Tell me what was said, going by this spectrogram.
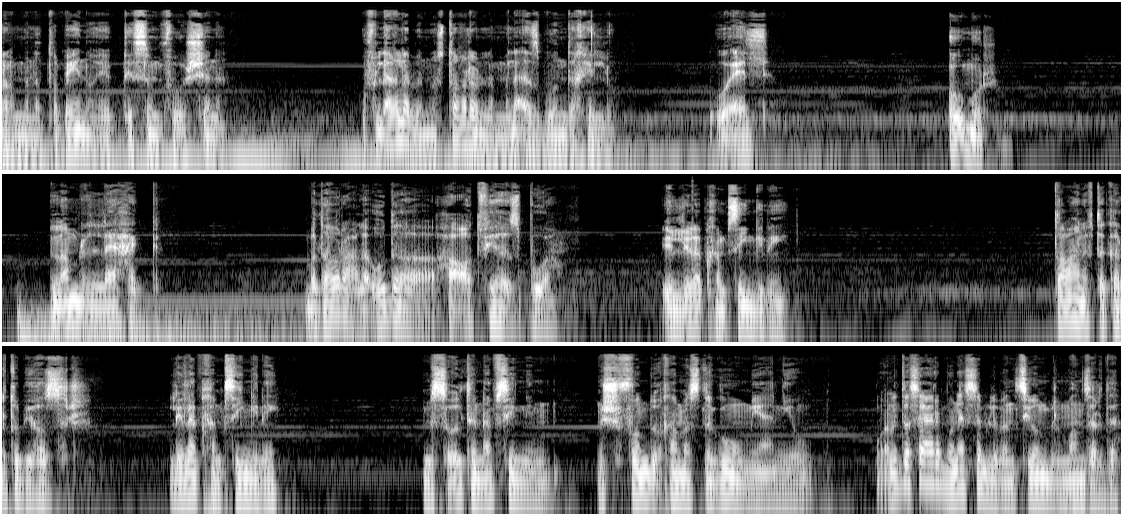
رغم إن الطبيعي إنه يبتسم في وشنا. وفي الأغلب إنه استغرب لما لقى زبون داخله. وقال أؤمر الأمر لله يا حاج. بدور على أوضة هقعد فيها أسبوع. الليلة بخمسين جنيه. طبعا افتكرته بيهزر. ليلة بخمسين جنيه؟ بس قلت لنفسي إني مش في فندق خمس نجوم يعني و... وأنا ده سعر مناسب لبنسيون بالمنظر ده.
